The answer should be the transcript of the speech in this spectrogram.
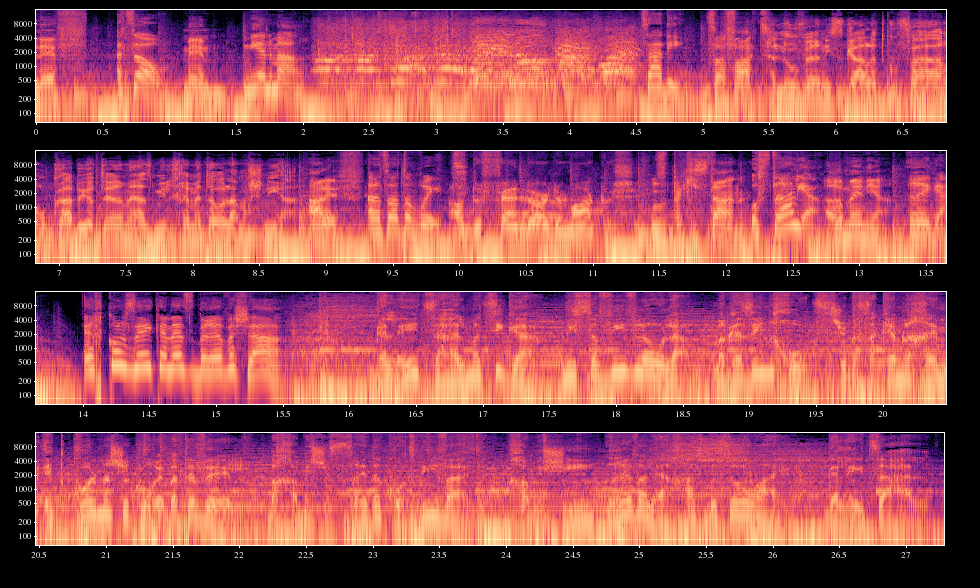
א', עצור. מ', מיינמר. צדי. צרפת. הלובר נסגר לתקופה הארוכה ביותר מאז מלחמת העולם השנייה. א', ארצות הברית. אוזבקיסטן. אוסטרליה. ארמניה. רגע, איך כל זה ייכנס ברבע שעה? גלי צה"ל מציגה מסביב לעולם מגזין חוץ שמסכם לכם את כל מה שקורה בתבל ב-15 דקות בלבד. חמישי, רבע לאחת בצהריים. גלי צה"ל.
